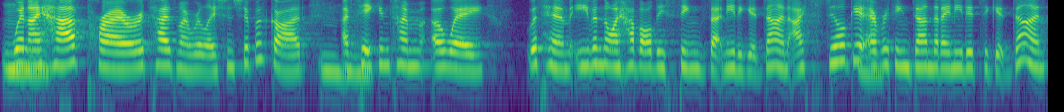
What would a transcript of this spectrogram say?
when I have prioritized my relationship with God, I've taken time away with Him, even though I have all these things that need to get done, I still get Yeah. everything done that I needed to get done.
